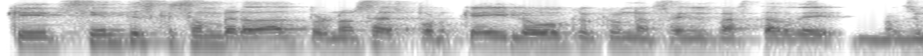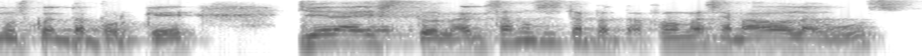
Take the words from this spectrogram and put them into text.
que sientes que son verdad, pero no sabes por qué. Y luego creo que unos años más tarde nos dimos cuenta por qué. Y era esto, lanzamos esta plataforma llamada Lagus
